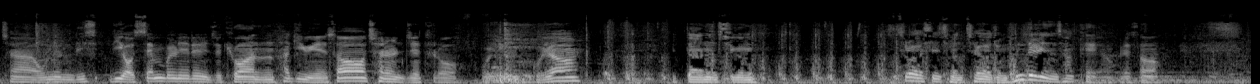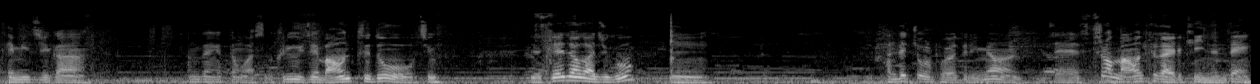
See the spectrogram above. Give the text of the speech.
자, 오늘 리, 리 어셈블리를 이제 교환하기 위해서 차를 이제 들어 올리고 있고요. 일단은 지금 strut이 전체가 좀 흔들리는 상태예요. 그래서 데미지가 상당했던 것 같습니다. 그리고 이제 mount도 지금 이제 깨져 가지고, 예, 반대쪽을 보여드리면 이제 strut mount가 이렇게 있는데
